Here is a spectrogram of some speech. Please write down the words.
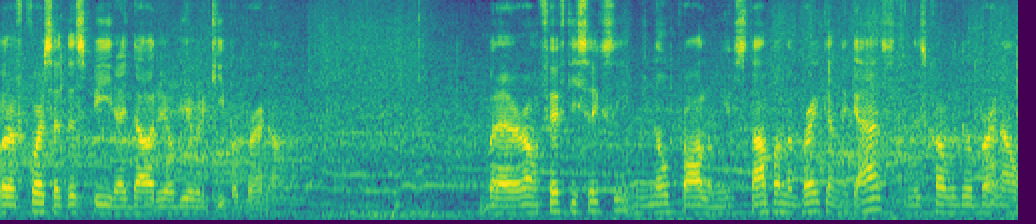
But of course at this speed I doubt it'll be able to keep a burnout. But at around 50, 60, no problem. You stomp on the brake and the gas and this car will do a burnout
